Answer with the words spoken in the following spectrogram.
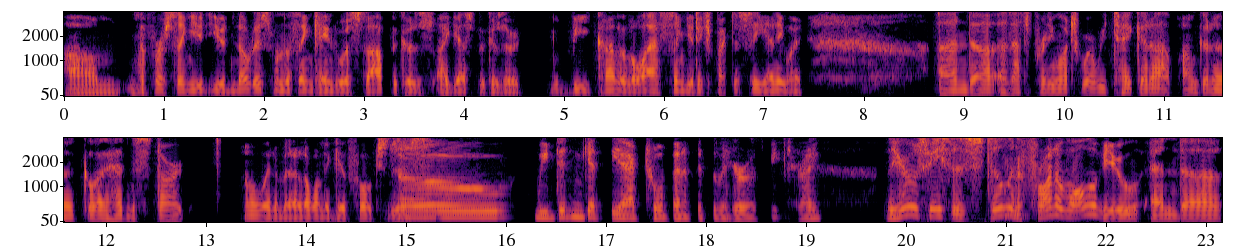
Um, the first thing you'd, you'd notice when the thing came to a stop, because I guess because it would be kind of the last thing you'd expect to see anyway. And uh, that's pretty much where we take it up. I'm gonna go ahead and start. Oh wait a minute! I want to give folks this. So we didn't get the actual benefits of a hero's feast, right? the Hero's Feast is still in front of all of you, and uh,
